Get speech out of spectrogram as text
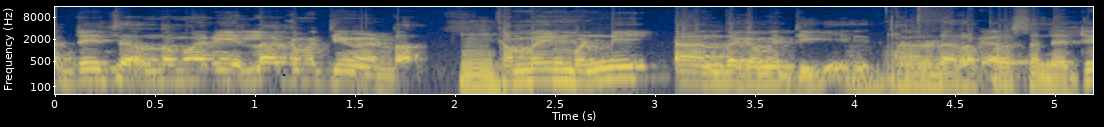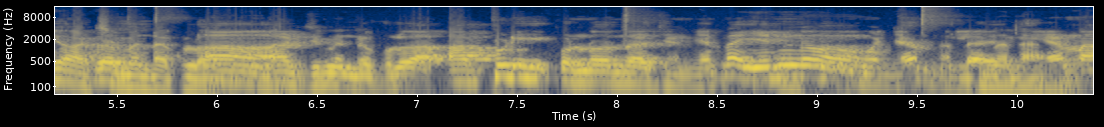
அட்ரீச் அந்த மாதிரி எல்லா கமிட்டியும் வேண்டாம். கம்பைன் பண்ணி அந்த கமிட்டிக்கு அவரோட ரெப்ரசன்டேட்டிவ் ஆட்சி மன்ற குழு. ஆட்சி மன்ற குழு. அப்படி கொண்டு வந்தாச்சுன்னு சொன்னா இன்னும் கொஞ்சம் நல்லா. ஏன்னா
